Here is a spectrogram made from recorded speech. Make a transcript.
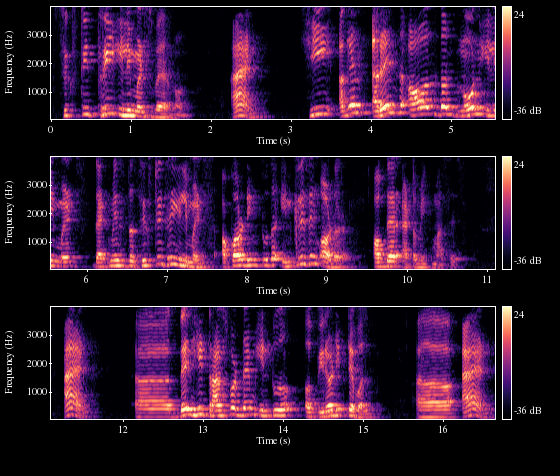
63 elements were known. And he again arranged all the known elements, that means the 63 elements, according to the increasing order of their atomic masses. And uh, then he transferred them into a periodic table uh, and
